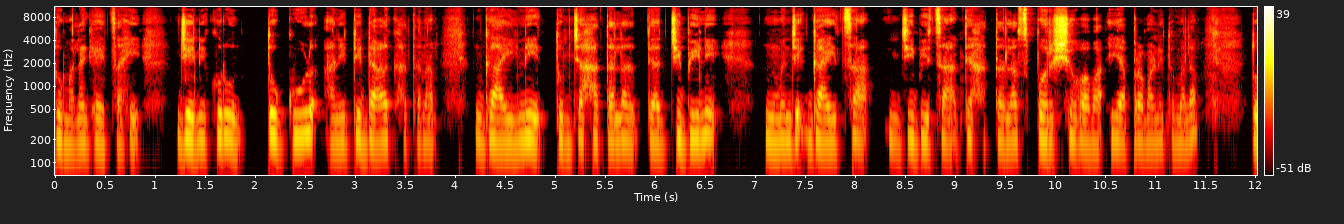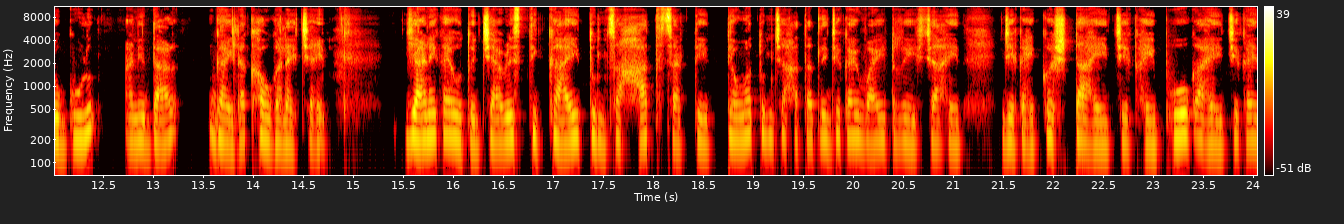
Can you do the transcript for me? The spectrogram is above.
तुम्हाला घ्यायचा आहे. जेणेकरून तो गूळ आणि ती डाळ खाताना गाईने तुमच्या हाताला त्या जिभेने म्हणजे गाईचा जिभेचा त्या हाताला स्पर्श व्हावा. याप्रमाणे तुम्हाला तो गूळ आणि डाळ गाईला खाऊ घालायची आहे. याने काय होतं ज्यावेळेस ती गाय तुमचा हात चाटते तेव्हा तुमच्या हातातले जे काही वाईट रेषा आहेत जे काही कष्ट आहेत जे काही भोग आहे जे काही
